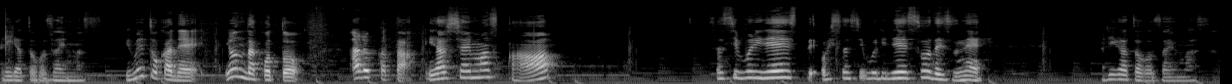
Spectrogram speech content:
ありがとうございます。夢とかで読んだことある方いらっしゃいますか？久しぶりですって、お久しぶりです。そうですね。ありがとうございます。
